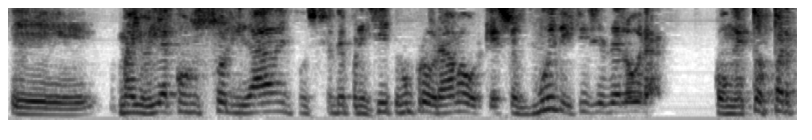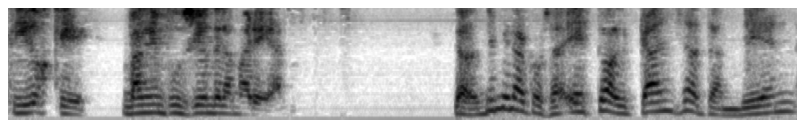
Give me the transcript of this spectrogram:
eh, mayoría consolidada en función de principios, un programa, porque eso es muy difícil de lograr con estos partidos que van en función de la marea. Claro, dime una cosa, ¿esto alcanza también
